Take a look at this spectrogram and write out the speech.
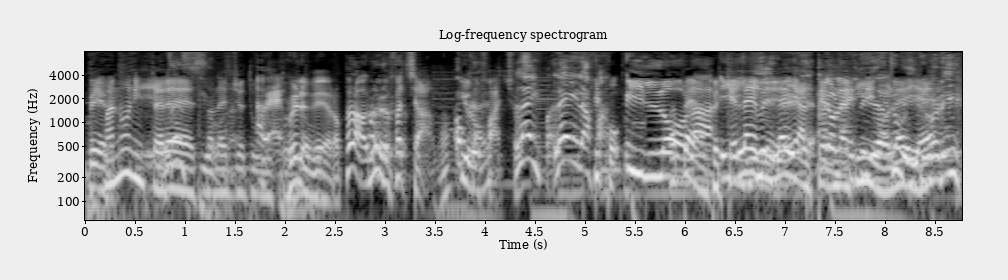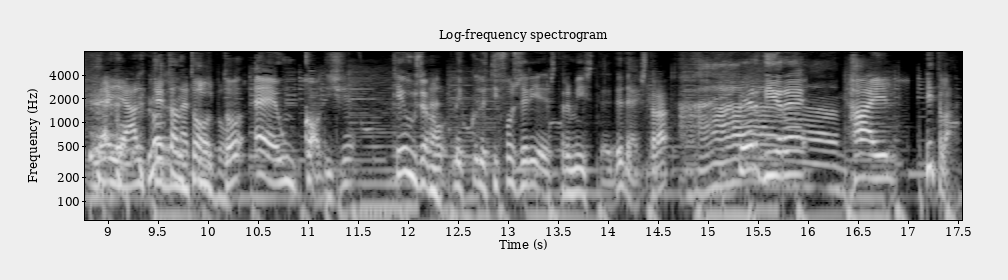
Per- Ma non interessa, legge tutto. Vabbè, quello è vero, però noi lo facciamo, Ok. io lo faccio. Lei, fa- lei l'ha Tipo fatto. il Lola, Vabbè, perché il- lei- lei è io alternativo, lei è- lei è alternativo. L'88 è un codice che usano le, le tifoserie estremiste di destra Ah. per dire Heil Hitler.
